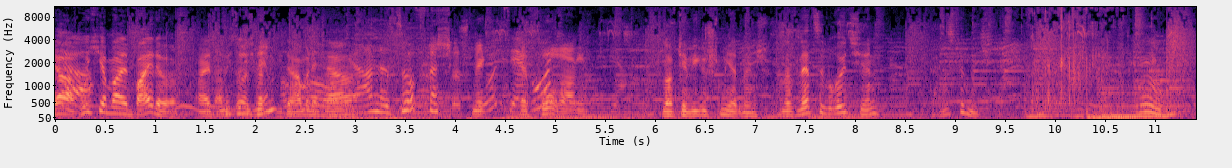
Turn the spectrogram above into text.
Ja, ruhig hier mal beide. Also, wie soll ich die Dame, der Herr. Gerne, so frisch. Das schmeckt hervorragend. Läuft ja wie geschmiert, Mensch. Und das letzte Brötchen, das ist für mich. Mm.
